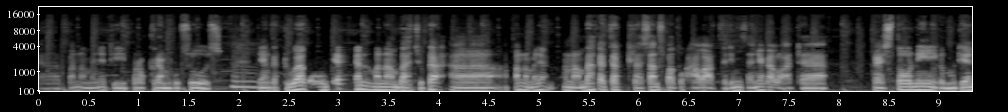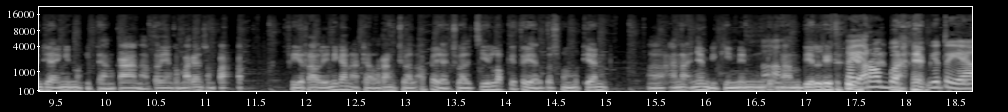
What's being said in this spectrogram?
eh, apa namanya di program khusus. Hmm. Yang kedua kemudian menambah juga uh, apa namanya menambah kecerdasan suatu alat. Jadi misalnya kalau ada resto nih kemudian dia ingin menghidangkan atau yang kemarin sempat viral ini kan ada orang jual apa ya jual cilok gitu ya terus kemudian uh, anaknya bikinin untuk ngambil itu. Kayak ya. robot nah, gitu ya.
